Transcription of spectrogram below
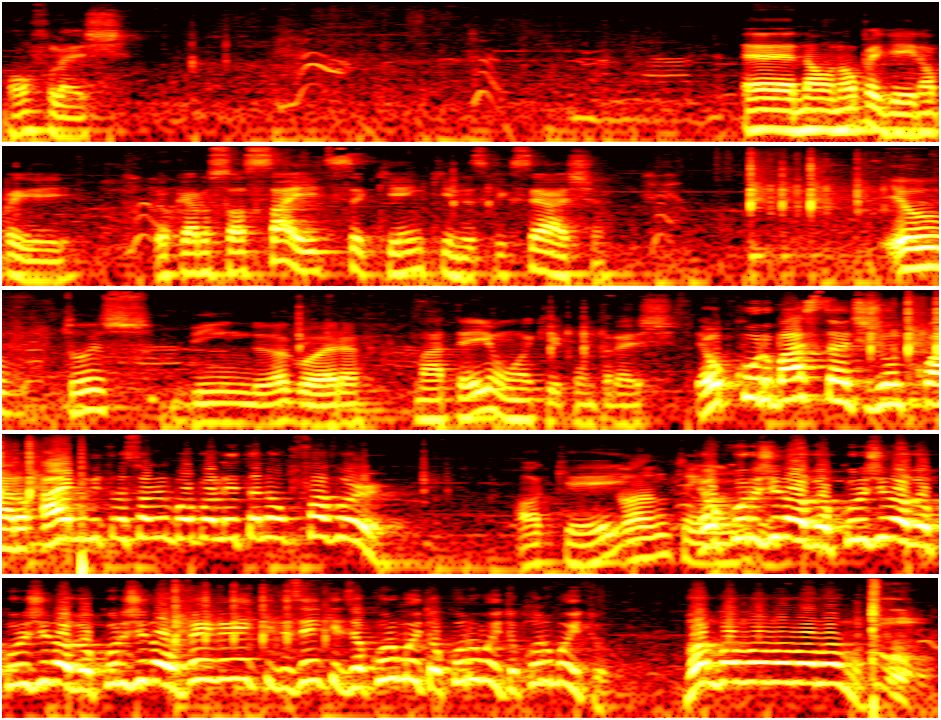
Bom flash. É, não, não peguei, não peguei. Eu quero só sair disso aqui, hein, Kindas. O que, que você acha? Eu tô subindo agora. Matei um aqui com o trash. Eu curo bastante junto com o Aaron. Ai, não me transforma em borboleta não, por favor. Ok. Não tem, eu curo de novo, eu curo de novo, eu curo de novo, eu curo de novo. Vem, vem, vem, Kids, vem, Kids. Eu curo muito, eu curo muito, eu curo muito. Vamos, vamos, vamos, vamos, vamos.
